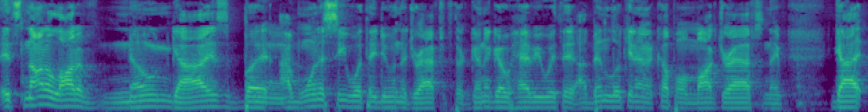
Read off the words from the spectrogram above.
It's not a lot of known guys, but Mhm. I want to see what they do in the draft if they're going to go heavy with it. I've been looking at a couple of mock drafts, and they've got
